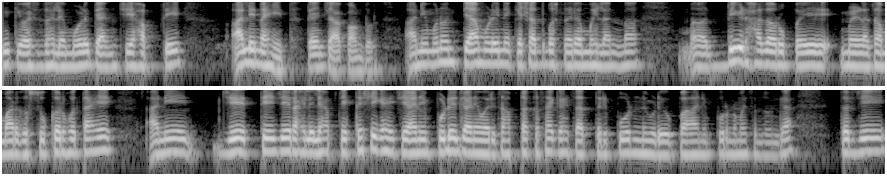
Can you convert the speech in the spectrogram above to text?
ई के वाय सी झाल्यामुळे त्यांचे हप्ते आले नाहीत त्यांच्या अकाउंटवर. आणि म्हणून त्यामुळे निकषात बसणाऱ्या महिलांना दीड हजार रुपये मिळण्याचा मार्ग सुकर होत आहे. आणि जे ते जे राहिलेले हप्ते कसे घ्यायचे आणि पुढील जानेवारीचा हप्ता कसा घ्यायचा तरी पूर्ण व्हिडिओ पहा आणि पूर्ण माहिती समजून घ्या. तर जे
